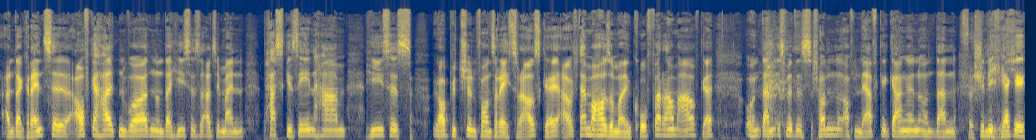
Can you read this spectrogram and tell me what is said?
an der Grenze aufgehalten worden und da hieß es, als sie meinen Pass gesehen haben, hieß es, ja, bitteschön, fahren Sie rechts raus, gell, aussteigen, machen Sie mal einen Kofferraum auf, gell. Und dann ist mir das schon auf den Nerv gegangen und dann bin ich, herge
